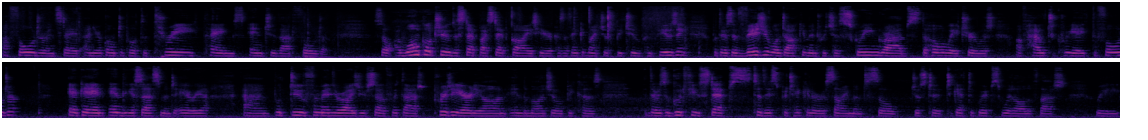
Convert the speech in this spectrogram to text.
a folder instead, and you're going to put the three things into that folder. So I won't go through the step by step guide here because I think it might just be too confusing. But there's a visual document which has screen grabs the whole way through it of how to create the folder. Again, in the assessment area. Um, but do familiarise yourself with that pretty early on in the module because there's a good few steps to this particular assignment. So just to, to get to grips with all of that really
